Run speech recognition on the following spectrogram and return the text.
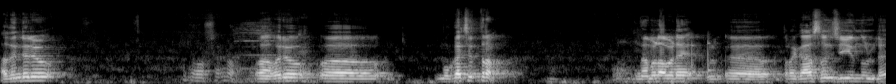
അതിന്റെ ഒരു ഒരു മുഖചിത്രം നമ്മളവിടെ പ്രകാശനം ചെയ്യുന്നുണ്ട്.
